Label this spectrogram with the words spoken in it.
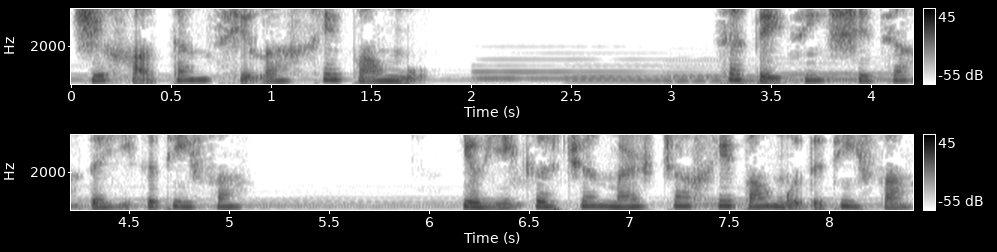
只好当起了黑保姆。在北京市郊的一个地方，有一个专门招黑保姆的地方。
